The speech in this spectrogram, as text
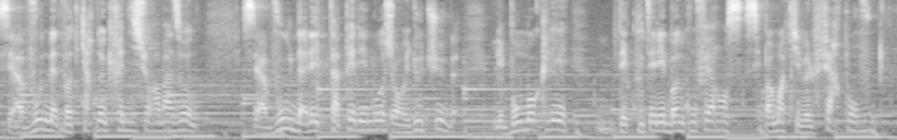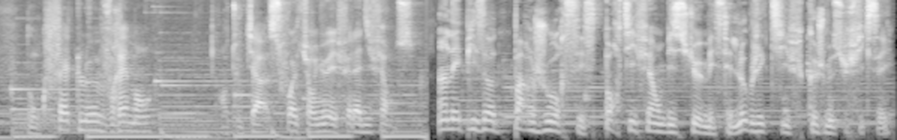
C'est à vous de mettre votre carte de crédit sur Amazon. C'est à vous d'aller taper les mots sur YouTube, les bons mots-clés, d'écouter les bonnes conférences. C'est pas moi qui veux le faire pour vous. Donc faites-le vraiment. En tout cas, sois curieux et fais la différence. Un épisode par jour, c'est sportif et ambitieux, mais c'est l'objectif que je me suis fixé.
